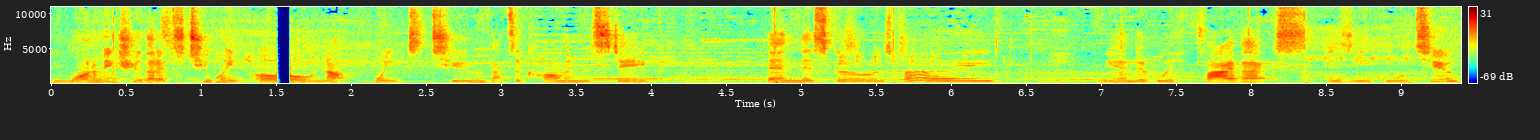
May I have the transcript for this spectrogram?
you want to make sure that it's 2.0, not 0.2. That's a common mistake. Then this goes by we end up with 5x is equal to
